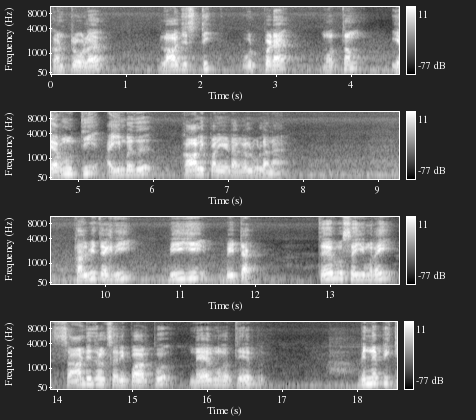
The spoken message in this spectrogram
controller logistic உட்பட மொத்தம் இரநூத்தி ஐம்பது காலி பணியிடங்கள் உள்ளன. கல்வி தகுதி பிஇ பிடெக். தேர்வு செய்முறை சான்றிதழ் சரிபார்ப்பு நேர்முகத் தேர்வு. விண்ணப்பிக்க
